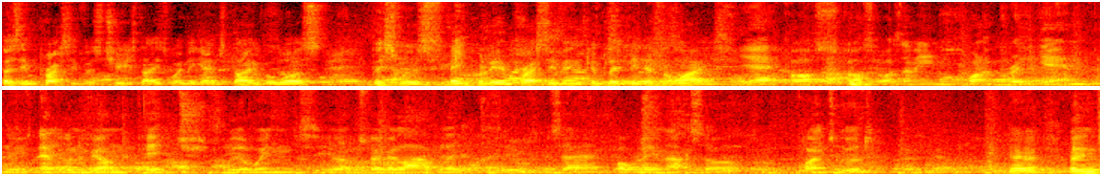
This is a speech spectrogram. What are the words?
as impressive as Tuesday's win against Dover was, this was equally impressive in completely different ways. Yeah, of course, of course it was. I mean, won a pretty game, he was never going to be on the pitch with the wind. It was very lively. It was uh, probably in that, so points good. Yeah, and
